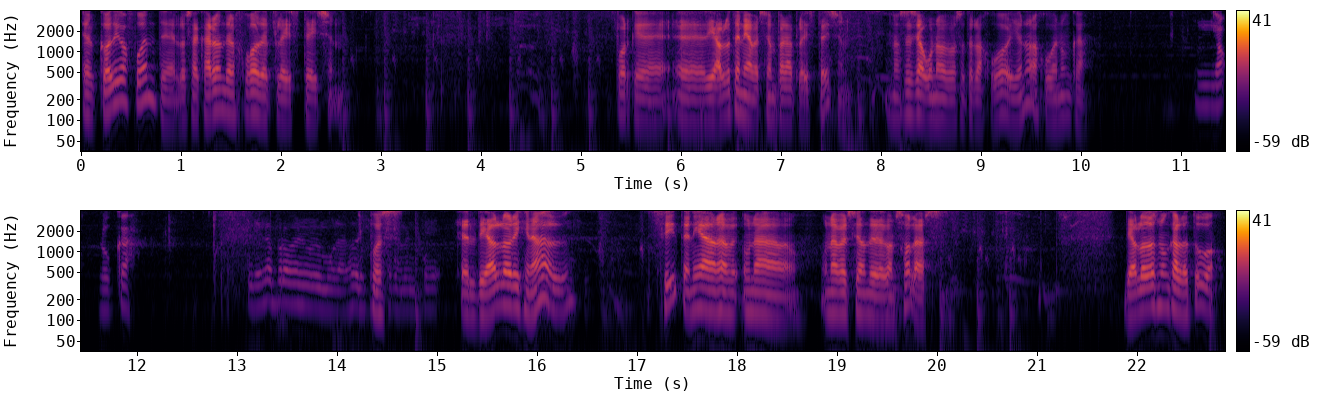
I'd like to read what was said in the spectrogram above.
El código fuente lo sacaron del juego de PlayStation. Porque eh, Diablo tenía versión para PlayStation. No sé si alguno de vosotros la jugó. Yo no la jugué nunca. No, nunca. Yo la probé en un emulador. Pues el Diablo original sí tenía una, una, versión de consolas. Diablo 2 nunca lo tuvo.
